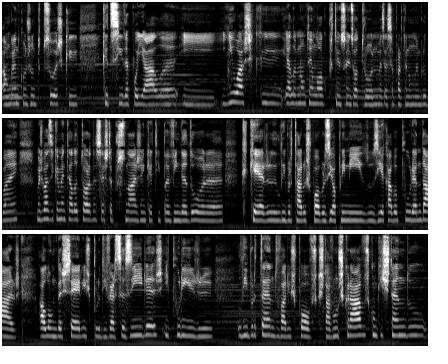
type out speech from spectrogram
há um grande conjunto de pessoas que que decide apoiá-la e, e, eu acho que ela não tem logo pretensões ao trono, mas essa parte eu não me lembro bem, mas basicamente ela torna-se esta personagem que é tipo a vingadora, que quer libertar os pobres e oprimidos e acaba por andar ao longo das séries por diversas ilhas e por ir libertando vários povos que estavam escravos, conquistando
